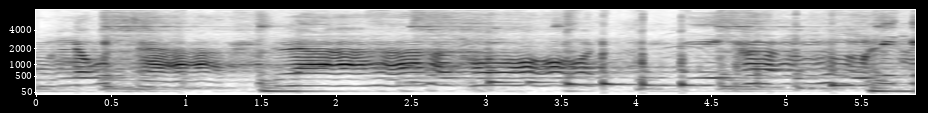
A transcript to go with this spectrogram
นดังนกจาลาคอนอีกทั้งลิเก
